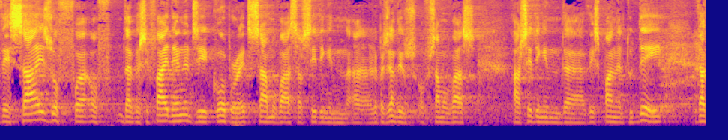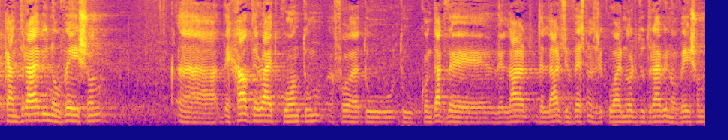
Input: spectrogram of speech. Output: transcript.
the size of, uh, of diversified energy corporates. Some of us are sitting in, uh, representatives of some of us are sitting in the, this panel today, that can drive innovation. Uh, they have the right quantum for, uh, to, to conduct the, the, large, the large investments required in order to drive innovation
